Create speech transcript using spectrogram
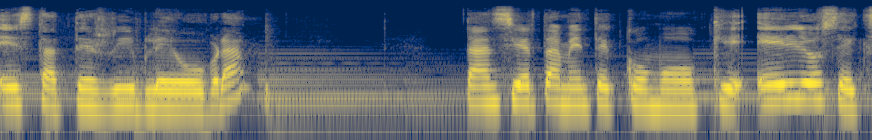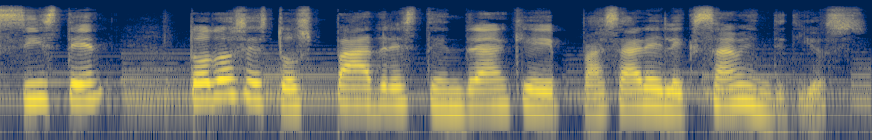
esta terrible obra? Tan ciertamente como que ellos existen, todos estos padres tendrán que pasar el examen de Dios.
